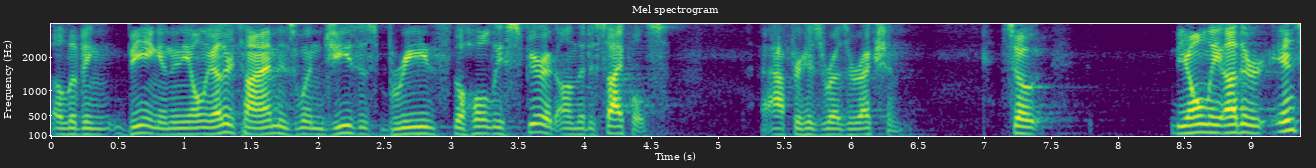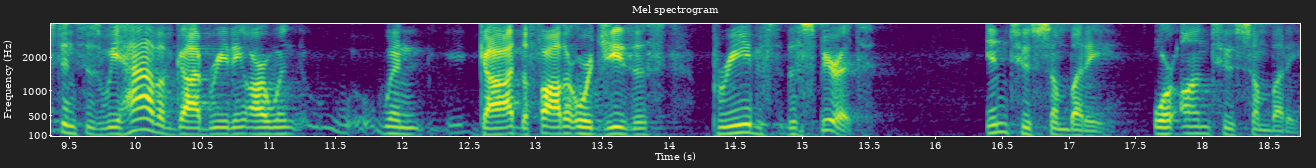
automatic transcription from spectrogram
a living being. And then the only other time is when Jesus breathes the Holy Spirit on the disciples after his resurrection. So the only other instances we have of God breathing are when, when God, the Father, or Jesus breathes the Spirit into somebody or onto somebody.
